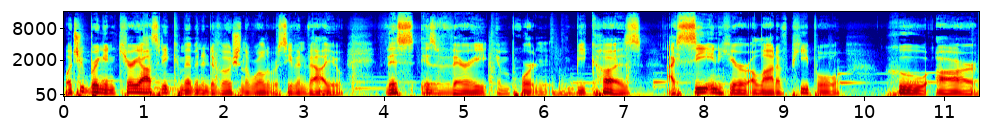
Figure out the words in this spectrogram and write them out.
What you bring in curiosity, commitment, and devotion, the world will receive in value. This is very important because I see and hear a lot of people who are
